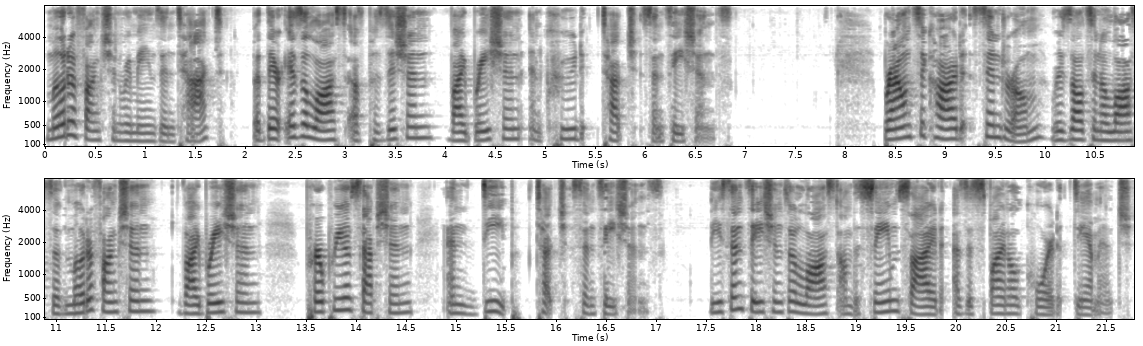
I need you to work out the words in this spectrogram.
motor function remains intact, but there is a loss of position, vibration, and crude touch sensations. Brown-Séquard syndrome results in a loss of motor function, vibration, proprioception, and deep touch sensations. These sensations are lost on the same side as the spinal cord damage.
